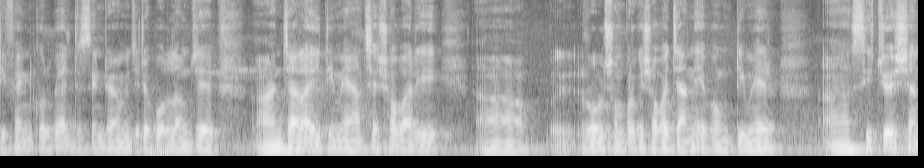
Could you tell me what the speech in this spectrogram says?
ডিফাইন করবে। অ্যাট দ্য সেম টাইম আমি যেটা বললাম যে যারা এই টিমে আছে সবারই রোল সম্পর্কে সবাই জানে এবং টিমের সিচুয়েশান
